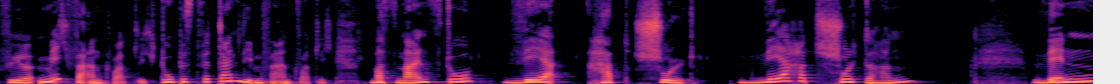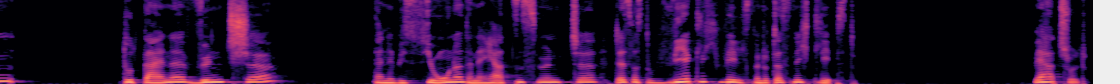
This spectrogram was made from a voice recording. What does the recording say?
für mich verantwortlich. Du bist für dein Leben verantwortlich. Was meinst du, wer hat Schuld? Wer hat Schuld daran, wenn du deine Wünsche deine Visionen, deine Herzenswünsche, das, was du wirklich willst, wenn du das nicht lebst. Wer hat Schuld?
